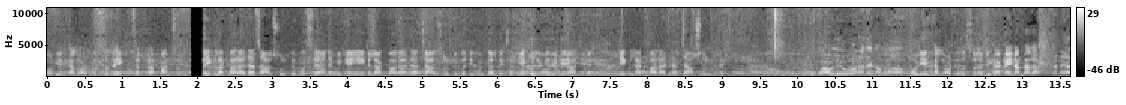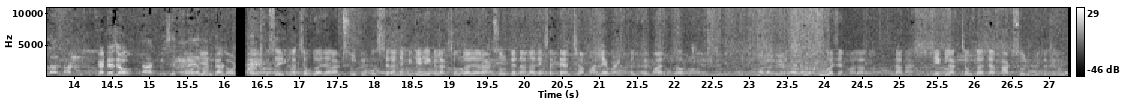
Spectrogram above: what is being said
और इनका लॉट दोस्तों जो एक सत्रह पाँच सौ तो एक लाख बारह हज़ार चार सौ रुपये पोस्ते आने बिके एक लाख बारह हज़ार चार सौ रुपये प्रति क्विंटल देख सकते हैं। क्वालिटी जो मेरे हाथ में एक लाख बारह हज़ार चार सौ रुपये। तो भाव ले हो रहा देखा और ये इनका लॉट है दोस्तों जो बिका कहीं नाम दादा? कन्हैयालाल ढाकनी कटे से हो? ढाकनी से और ये इनका लॉट दोस्तों एक लाख चौदह हज़ार आठ सौ रुपये पोस्टर आने बिके एक लाख चौदह हज़ार आठ सौ रुपये दाना देख सकते हैं। अच्छा माल है वाइट पन पे माल वज़न वाला दाना एक लाख चौदह हज़ार आठ सौ रुपये प्रति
